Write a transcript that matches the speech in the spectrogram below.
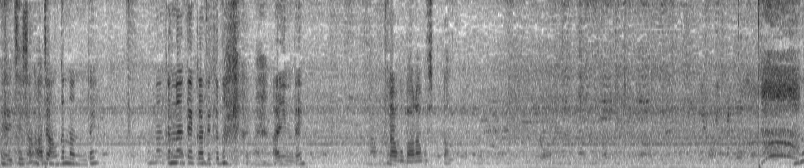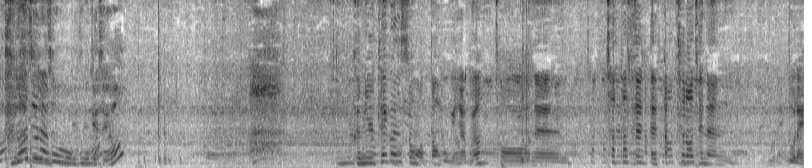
네, 지금 아직 안 끝났는데? 끝날 때까지 끝난 게 아닌데? 라고 말하고 싶다. 브라질에서 보고 계세요? 금일 퇴근송 어떤 곡이냐고요? 저는 차 탔을 때 딱 틀어지는 노래.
